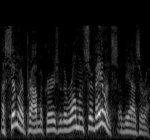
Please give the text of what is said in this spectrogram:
A similar problem occurs with the Roman surveillance of the Azarah.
